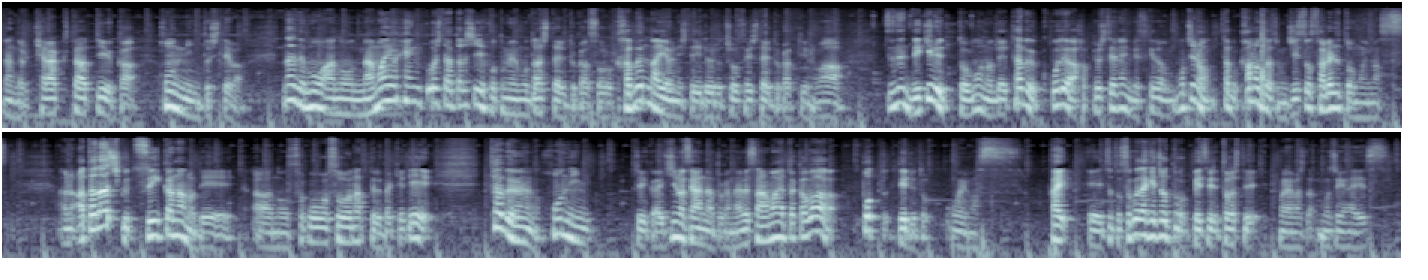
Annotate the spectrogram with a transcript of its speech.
なんだろうキャラクターっていうか本人としては。なのでもうあの名前を変更して新しいフォトメも出したりとかその被んないようにしていろいろ調整したりとかっていうのは全然できると思うので多分ここでは発表してないんですけどもちろん多分彼女たちも実装されると思います。あの新しく追加なのであのそこをそうなってるだけで多分本人というか一ノ瀬アンナとか鳴沢麻也とかはポッと出ると思います。はい、えーちょっとそこだけちょっと別で撮らせてもらいました。申し訳ないです。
